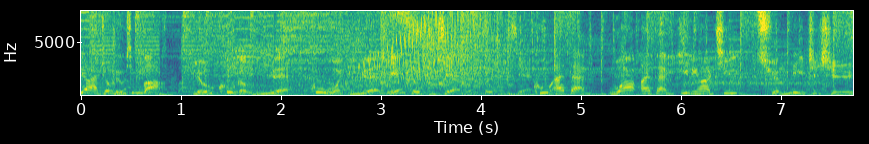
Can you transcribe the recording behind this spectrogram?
亚洲流行榜由酷狗音乐、酷我音乐联合呈现，联合呈现。酷 FM、Wow FM 一零二七全力支持。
